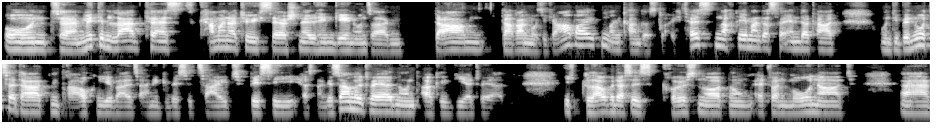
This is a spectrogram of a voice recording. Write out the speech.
Und äh, mit dem Lab-Test kann man natürlich sehr schnell hingehen und sagen, da, daran muss ich arbeiten. Man kann das gleich testen, nachdem man das verändert hat. Und die Benutzerdaten brauchen jeweils eine gewisse Zeit, bis sie erstmal gesammelt werden und aggregiert werden. Ich glaube, das ist Größenordnung etwa ein Monat, äh,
